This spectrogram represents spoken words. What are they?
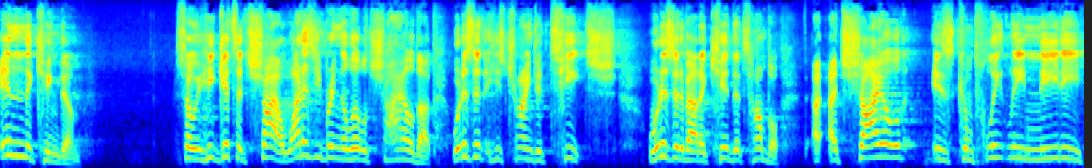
in the kingdom. So he gets a child. Why does he bring a little child up? What is it he's trying to teach? What is it about a kid that's humble? A, a child is completely needy.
